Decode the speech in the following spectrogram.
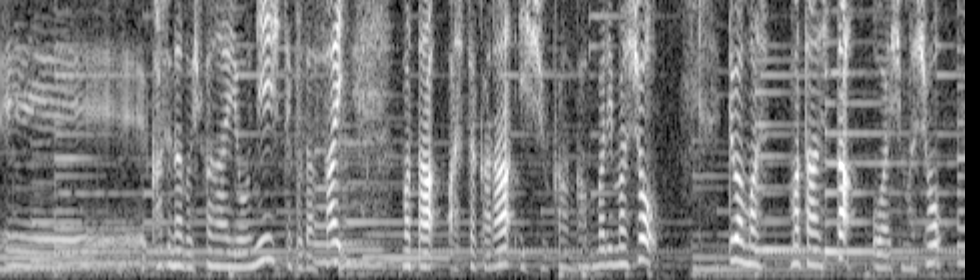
えー、風邪などひかないようにしてください。また明日から1週間頑張りましょう。ではままた明日お会いしましょう。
